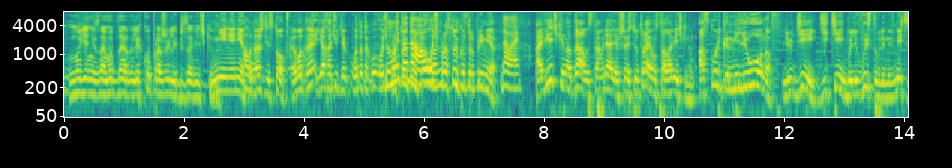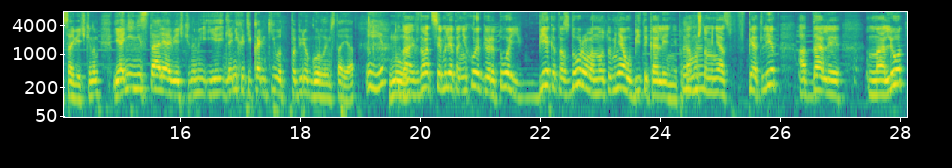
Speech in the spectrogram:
Ну, я не знаю, мы бы, наверное, легко прожили без Овечкина. Не-не-не, подожди, стоп. Э, Вот э, я хочу тебе... Вот это такой очень, Ну, простой, да, контр- он. очень простой контрпример. Давай. Овечкина, да, выставляли в 6 утра, и он стал Овечкиным. А сколько миллионов людей, детей были выставлены вместе с Овечкиным, и они не стали Овечкиными, и для них эти коньки вот поперек горла им стоят. И? Ну, Да, и в 27 лет они ходят, говорят, ой, бег это здорово, но вот у меня убиты колени, потому что меня в 5 лет отдали на лед.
